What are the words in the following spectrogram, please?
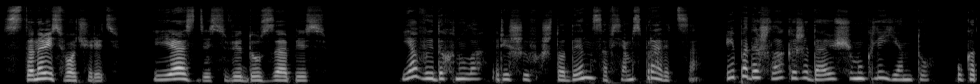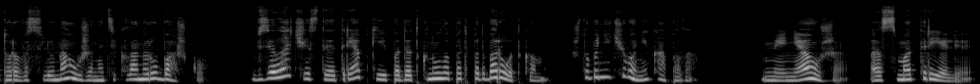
Становись в очередь. Я здесь веду запись. Я выдохнула, решив, что Дэн совсем справится, и подошла к ожидающему клиенту, у которого слюна уже натекла на рубашку. Взяла чистые тряпки и подоткнула под подбородком, чтобы ничего не капало. Меня уже осмотрели,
